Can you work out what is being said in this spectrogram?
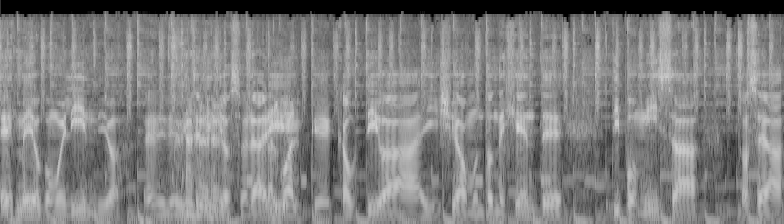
Es medio como el indio, el, ¿viste? el indio Solari, que cautiva y lleva a un montón de gente, tipo misa. O sea,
